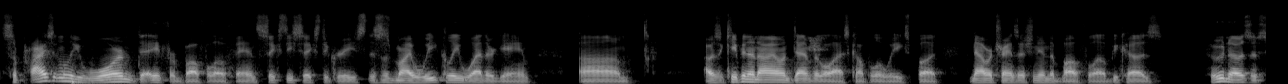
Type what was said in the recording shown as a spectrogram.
Surprisingly warm day for Buffalo fans, 66 degrees. This is my weekly weather game. Um, I was keeping an eye on Denver the last couple of weeks, but now we're transitioning to Buffalo because who knows if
